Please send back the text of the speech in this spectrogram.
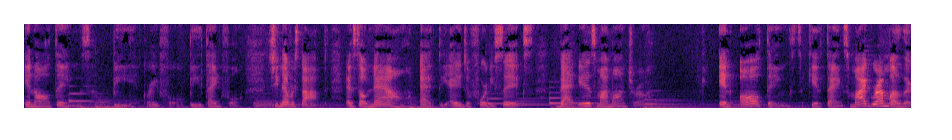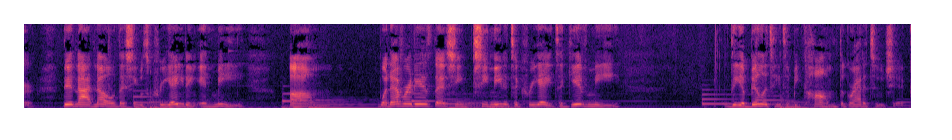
in all things, be grateful, be thankful. She never stopped. And so now, at the age of 46, that is my mantra in all things give thanks. My grandmother did not know that she was creating in me um, whatever it is that she she needed to create to give me the ability to become the gratitude chick.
